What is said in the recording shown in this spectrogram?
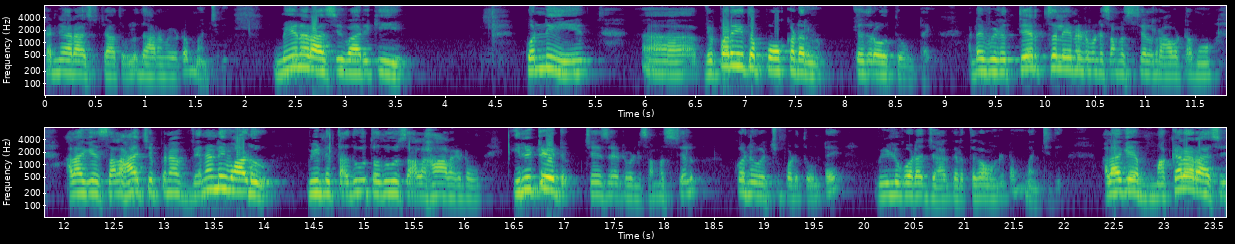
కన్యారాశి జాతకులు దానం ఇవ్వటం మంచిది. మీనరాశి వారికి కొన్ని విపరీత పోకడలు ఎదురవుతూ ఉంటాయి. అంటే వీడు తీర్చలేనటువంటి సమస్యలు రావటము అలాగే సలహా చెప్పిన వినని వాడు వీటిని తదువు తదువు సలహా అడగడం ఇరిటేట్ చేసేటువంటి సమస్యలు కొన్ని వచ్చి పడుతుంటాయి వీళ్ళు కూడా జాగ్రత్తగా ఉండటం మంచిది. అలాగే మకర రాశి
